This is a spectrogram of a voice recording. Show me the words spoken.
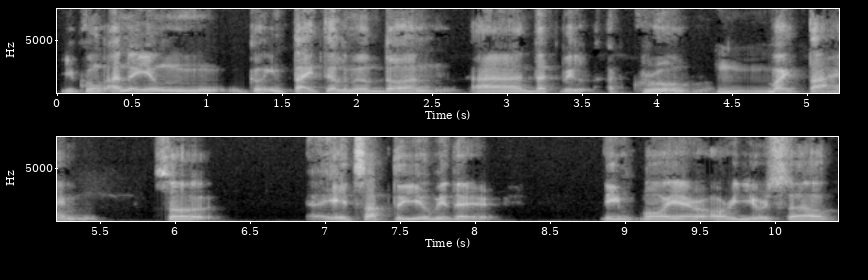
Yung kung ano yung kung entitlement doon, uh, that will accrue mm-hmm. by time. So it's up to you whether the employer or yourself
